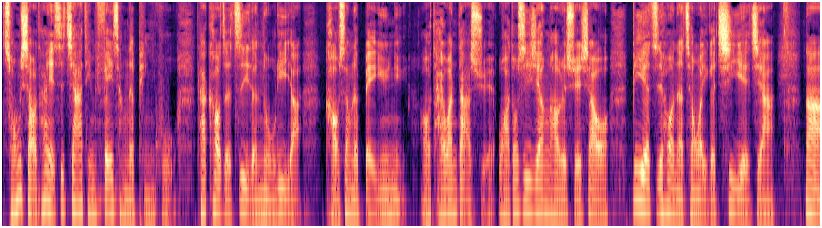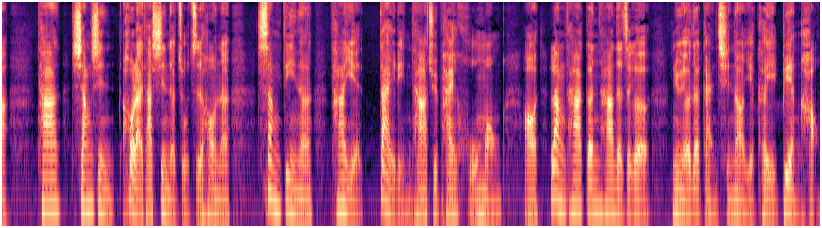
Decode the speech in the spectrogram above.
从小他也是家庭非常的贫苦，他靠着自己的努力啊，考上了北一女哦，台湾大学哇，都是一些很好的学校哦。毕业之后呢，成为一个企业家。那他相信，后来他信了主之后呢，上帝呢，他也带领他去拍狐獴。哦，让他跟他的这个女儿的感情呢，也可以变好。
